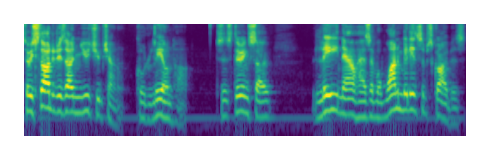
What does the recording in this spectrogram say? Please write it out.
So he started his own YouTube channel called Leonhart. Since doing so, Lee now has over 1 million subscribers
